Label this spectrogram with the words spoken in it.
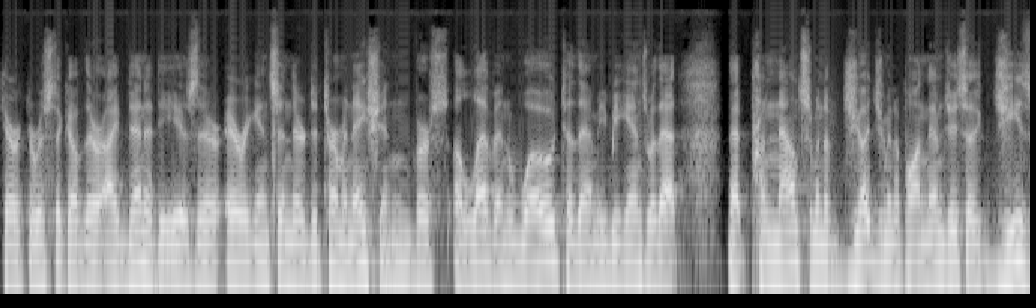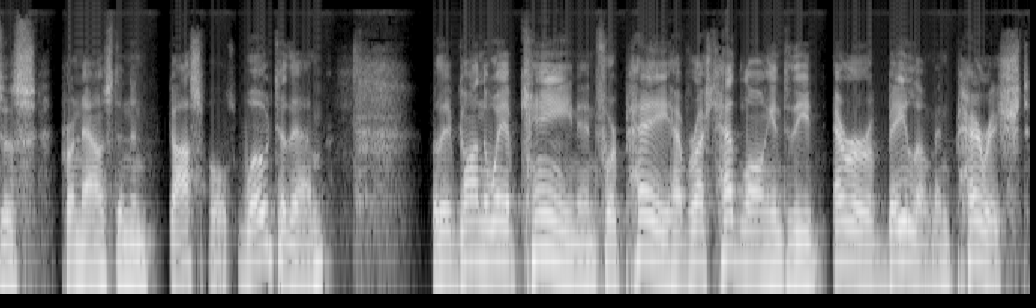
characteristic of their identity is their arrogance and their determination. Verse 11, woe to them. He begins with that, that pronouncement of judgment upon them, just as Jesus pronounced in the Gospels. Woe to them, for they've gone the way of Cain, and for pay have rushed headlong into the error of Balaam and perished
